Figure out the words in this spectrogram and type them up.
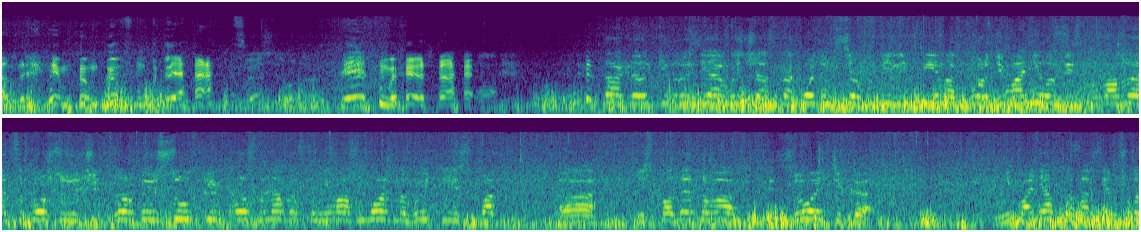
Андрей, мы, мы блядь, Вышли мы, да. Итак, дорогие друзья, мы сейчас находимся в Филиппинах, в городе Манила. Здесь продолжается дождь уже четвертые сутки. Просто-напросто невозможно выйти из-под э, из-под этого зонтика. Непонятно совсем, что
